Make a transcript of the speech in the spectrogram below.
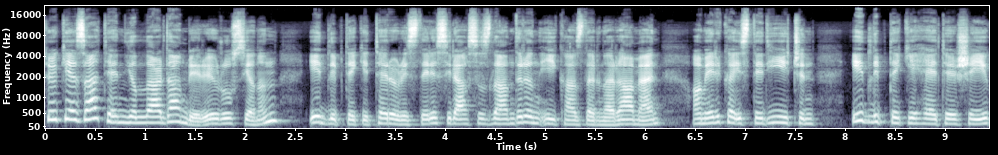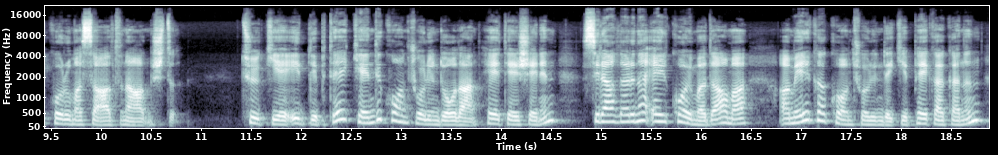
Türkiye zaten yıllardan beri Rusya'nın İdlib'deki teröristleri silahsızlandırın ikazlarına rağmen Amerika istediği için İdlib'deki HTŞ'yi koruması altına almıştı. Türkiye İdlib'de kendi kontrolünde olan HTŞ'nin silahlarına el koymadı ama Amerika kontrolündeki PKK'nın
